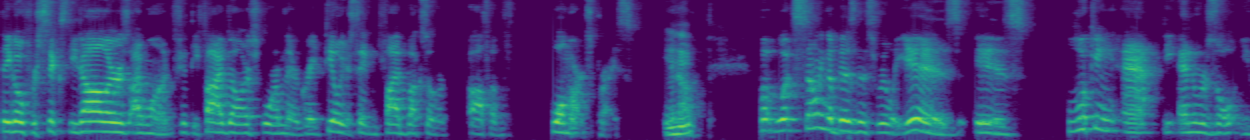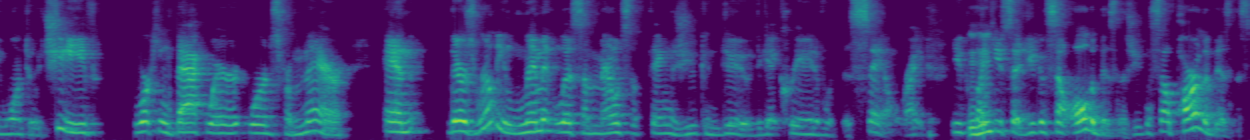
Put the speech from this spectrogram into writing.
They go for $60. I want $55 for them. They're a great deal. You're saving five bucks over off of Walmart's price, you mm-hmm. know? But what selling a business really is, is looking at the end result you want to achieve, working backwards from there. And there's really limitless amounts of things you can do to get creative with this sale, right? You, mm-hmm. like you said, you can sell all the business, you can sell part of the business,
